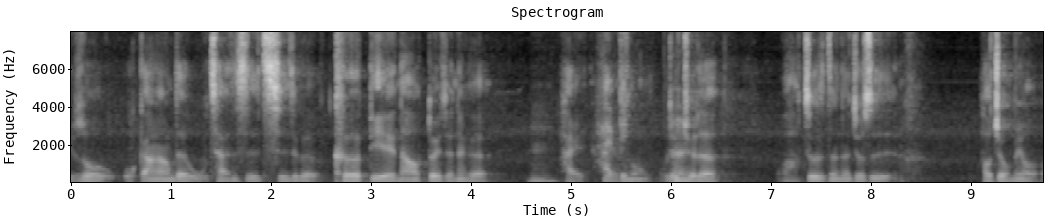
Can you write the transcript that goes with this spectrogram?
比如说我刚刚的午餐是吃这个蚵爹，然后对着那个嗯海海风，我就觉得哇，这个真的就是好久没有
